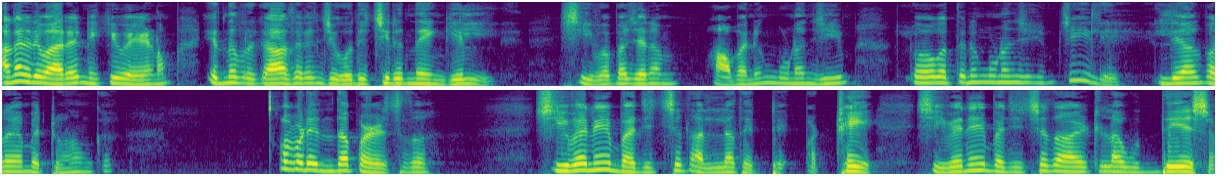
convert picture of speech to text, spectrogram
അങ്ങനെ ഒരു വരം എനിക്ക് വേണം എന്ന് മൃഗാസുരൻ ചോദിച്ചിരുന്നെങ്കിൽ ശിവഭജനം അവനും ഗുണം ചെയ്യും ലോകത്തിനും ഗുണം ചെയ്യും. ചെയ്യില്ലേ? ഇല്ല എന്ന് പറയാൻ പറ്റുമോ നമുക്ക്? അവിടെ എന്താ പഴച്ചത്? ശിവനെ ഭജിച്ചതല്ല തെറ്റ്. പക്ഷേ ശിവനെ ഭജിച്ചതായിട്ടുള്ള ഉദ്ദേശം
